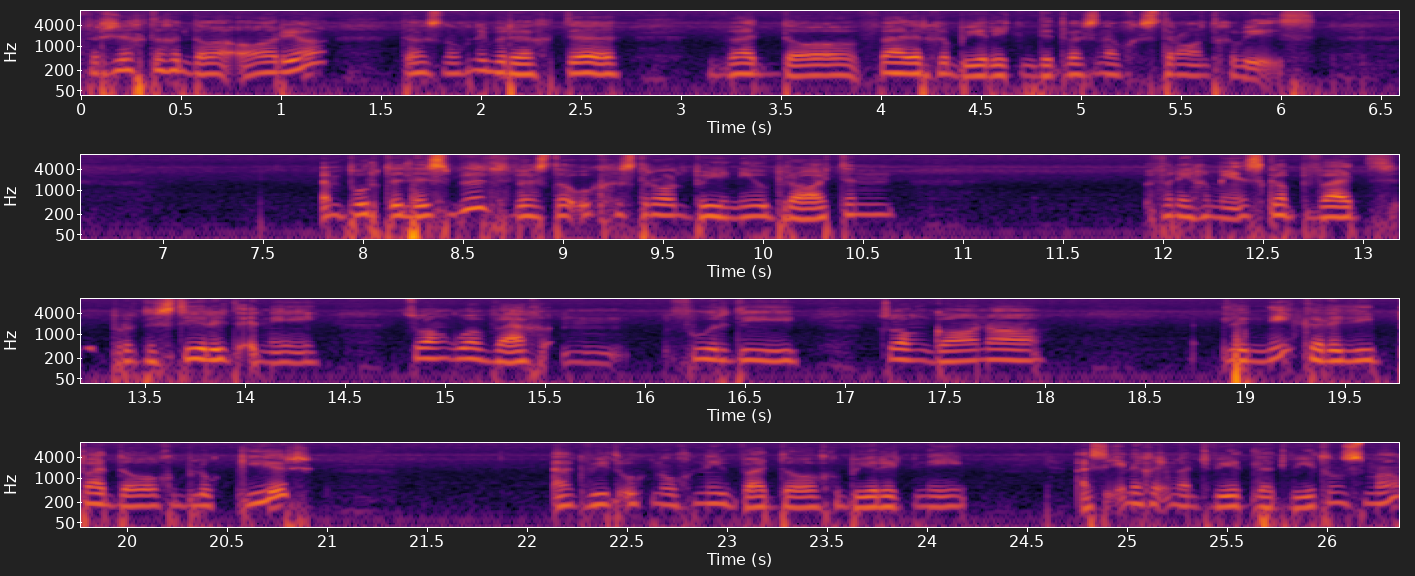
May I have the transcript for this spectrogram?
versichtig in die area, daar is nog nie berichte wat daar verder gebeur het en dit was nou gestrand gewees. In Port Elizabeth was daar ook gestrand by New Brighton van die gemeenskap wat protesteer het in die Tswangwa weg en voor die Tswangana kliniek, hulle die pad daar geblokkeer. Ek weet ook nog nie wat daar gebeur het nie. As enige iemand weet, laat weet ons ma.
